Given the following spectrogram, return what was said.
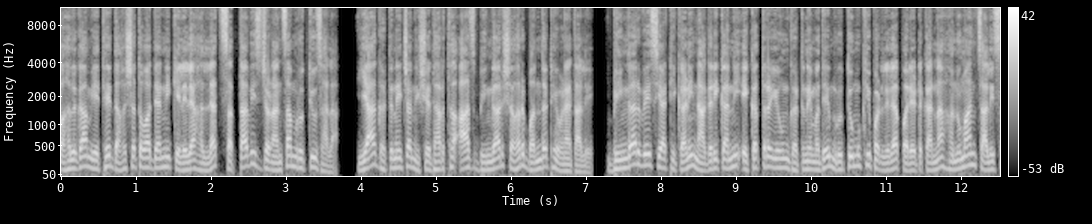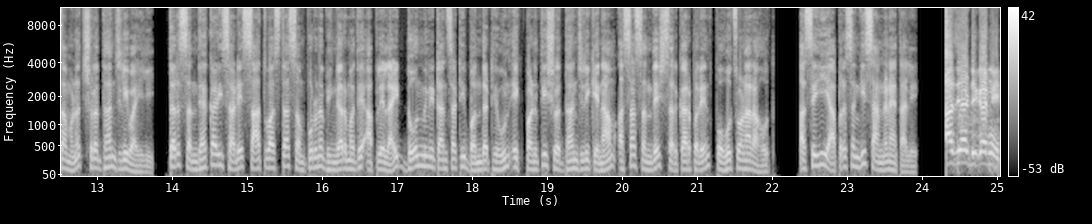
पहलगाम येथे दहशतवाद्यांनी केलेल्या हल्ल्यात सत्तावीस जणांचा मृत्यू झाला. या घटनेच्या निषेधार्थ आज भिंगार शहर बंद ठेवण्यात आले. भिंगार वेस या ठिकाणी नागरिकांनी एकत्र येऊन घटनेमध्ये मृत्युमुखी पडलेल्या पर्यटकांना हनुमान चालिसा म्हणत श्रद्धांजली वाहिली. तर संध्याकाळी साडेसात वाजता संपूर्ण भिंगारमध्ये आपले लाइट दोन मिनिटांसाठी बंद ठेवून एक पणती श्रद्धांजली के नाम असा संदेश सरकारपर्यंत पोहोचवणार आहोत असेही याप्रसंगी सांगण्यात आले. आज या ठिकाणी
